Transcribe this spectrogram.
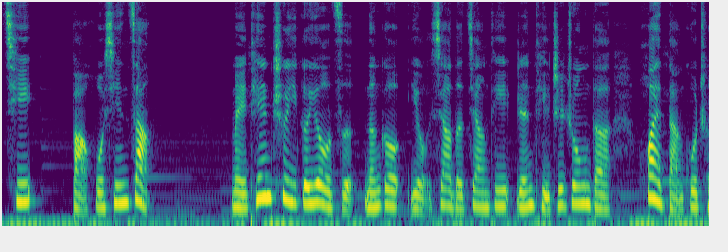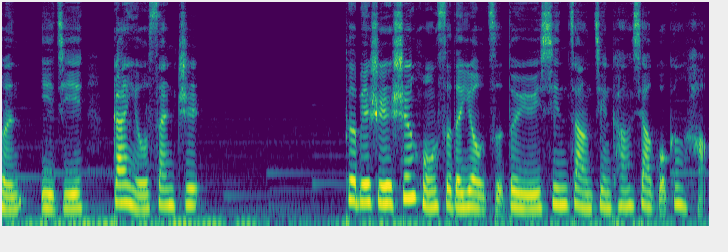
七、保护心脏，每天吃一个柚子，能够有效的降低人体之中的坏胆固醇以及甘油三酯。特别是深红色的柚子，对于心脏健康效果更好。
